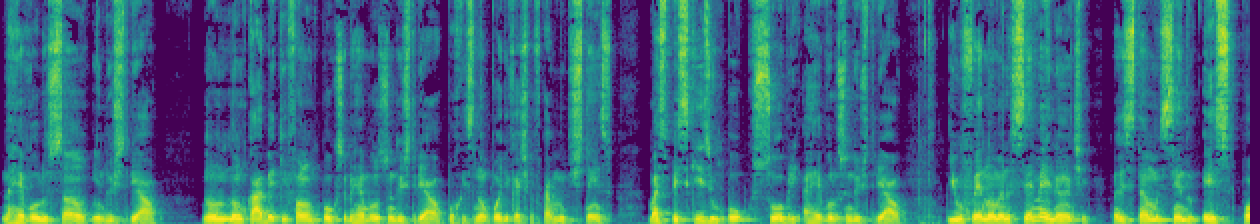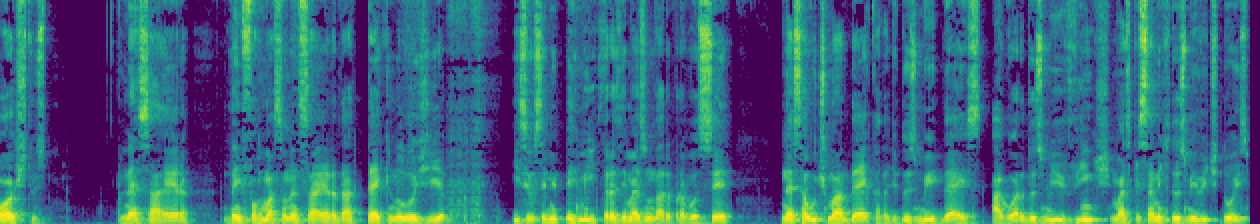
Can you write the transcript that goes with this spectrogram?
na Revolução Industrial. Não, não cabe aqui falar um pouco sobre a Revolução Industrial, porque senão o podcast vai ficar muito extenso, mas pesquise um pouco sobre a Revolução Industrial e o fenômeno semelhante nós estamos sendo expostos nessa era da informação, nessa era da tecnologia. E se você me permite trazer mais um dado para você, nessa última década, de 2010 agora 2020, mais precisamente 2022,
